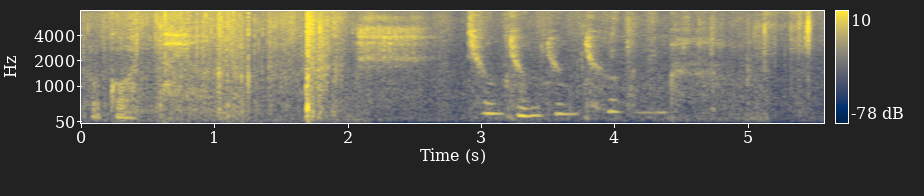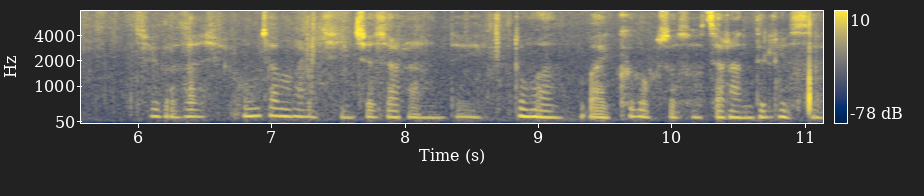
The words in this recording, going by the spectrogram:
볼 것 같아요. 퉁퉁퉁퉁 제가 사실 혼잣말을 진짜 잘하는데 그동안 마이크가 없어서 잘 안 들렸어요.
